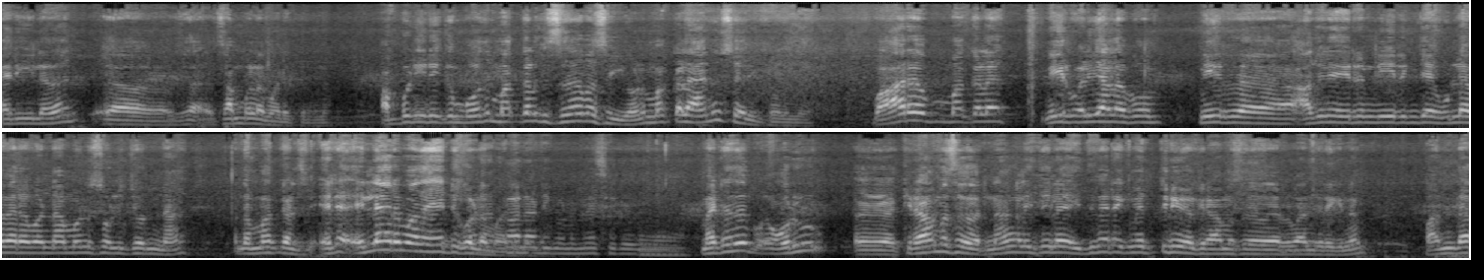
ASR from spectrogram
வரியில் தான் ச- சம்பளம் எடுக்கணும். அப்படி இருக்கும்போது மக்களுக்கு சேவை செய்யணும். மக்களை அனுசரிக்கணும். வார மக்களை நீர் வழியால போம் நீர் அதுல இரு நீர் இங்கே உள்ள வர வேண்டாம்னு சொல்லி சொன்னா அந்த மக்கள் எல்லா- எல்லாரும் அதை ஏற்றுக்கொள்ள மாட்டாங்க. மற்றது ஒரு கிராம சேவர் நாங்கள் இதில் இதுவரைக்கும் எத்தனையோ கிராம சேவர் வந்திருக்கணும் வந்தா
